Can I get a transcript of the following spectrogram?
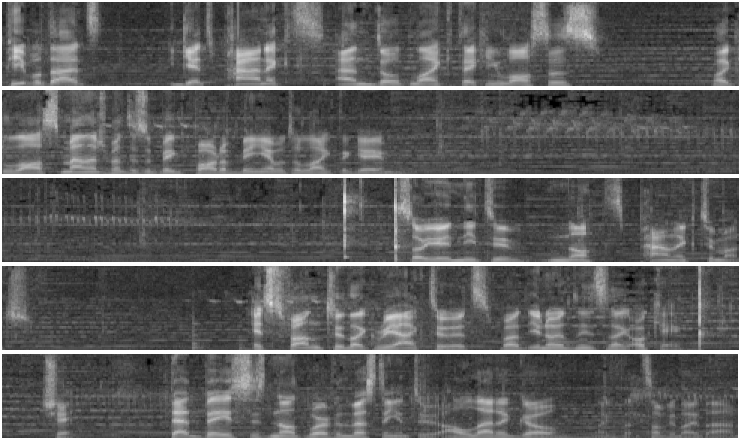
People that get panicked and don't like taking losses. Like loss management is a big part of being able to like the game. So you need to not panic too much. It's fun to like react to it, but you know it needs like okay, shit. That base is not worth investing into. I'll let it go, like something like that.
